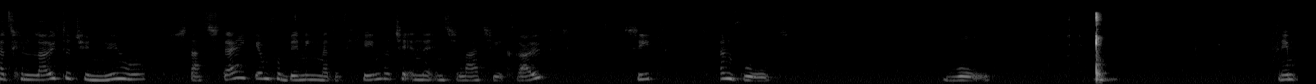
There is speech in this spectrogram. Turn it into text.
Het geluid dat je nu hoort staat sterk in verbinding met hetgeen dat je in de installatie ruikt, ziet en voelt. Wol. Neem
